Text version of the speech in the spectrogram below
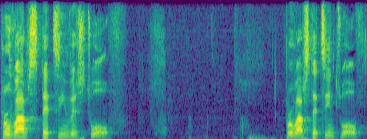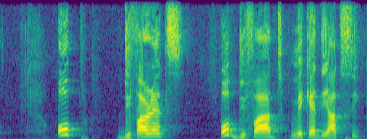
Proverbs 13, verse 12. Proverbs 13, 12. Hope deferred, hope deferred maketh the heart sick.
